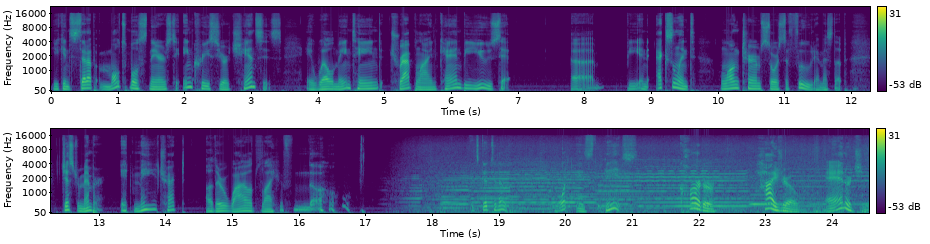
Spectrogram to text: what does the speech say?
You can set up multiple snares to increase your chances. A well-maintained trap line can be used to uh, be an excellent long-term source of food. I messed up. Just remember, it may attract other wildlife. No. It's good to know. What is this? Carter Hydro Energy.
